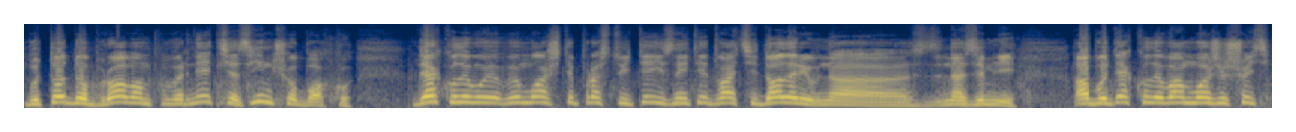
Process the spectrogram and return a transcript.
бо то добро вам повернеться з іншого боку. Деколи ви, ви можете просто йти і знайти 20 доларів на, на землі, або деколи вам може щось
